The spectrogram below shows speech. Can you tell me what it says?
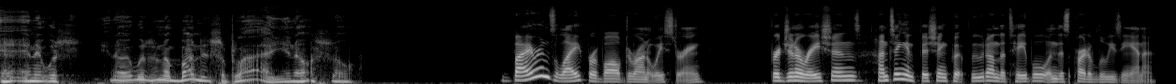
and it was you know it was an abundant supply, you know, so. Byron's life revolved around oystering. For generations, hunting and fishing put food on the table in this part of Louisiana.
